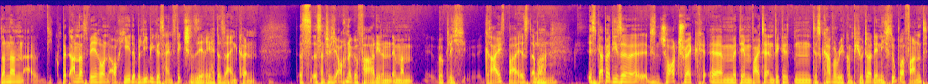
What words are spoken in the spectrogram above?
sondern äh, die komplett anders wäre und auch jede beliebige Science-Fiction-Serie hätte sein können. Das ist natürlich auch eine Gefahr, die dann immer wirklich greifbar ist, aber mhm. Es gab ja diese, diesen Short-Track äh, mit dem weiterentwickelten Discovery-Computer, den ich super fand.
